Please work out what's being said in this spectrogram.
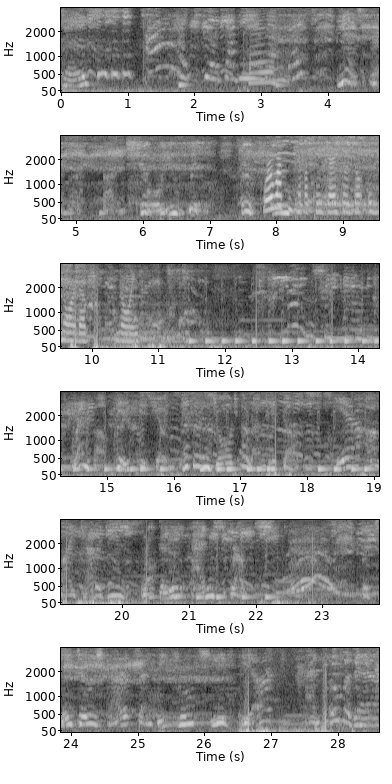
Pig. I'll make sure Daddy Okay. remembers. Yes, Peppa. I'm sure you will. We're watching Peppa Pig guys, so don't ignore the noise. George around his garden. Here are my cabbages, broccoli, and sprouts. Potatoes, carrots, and beetroots live here. And over there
